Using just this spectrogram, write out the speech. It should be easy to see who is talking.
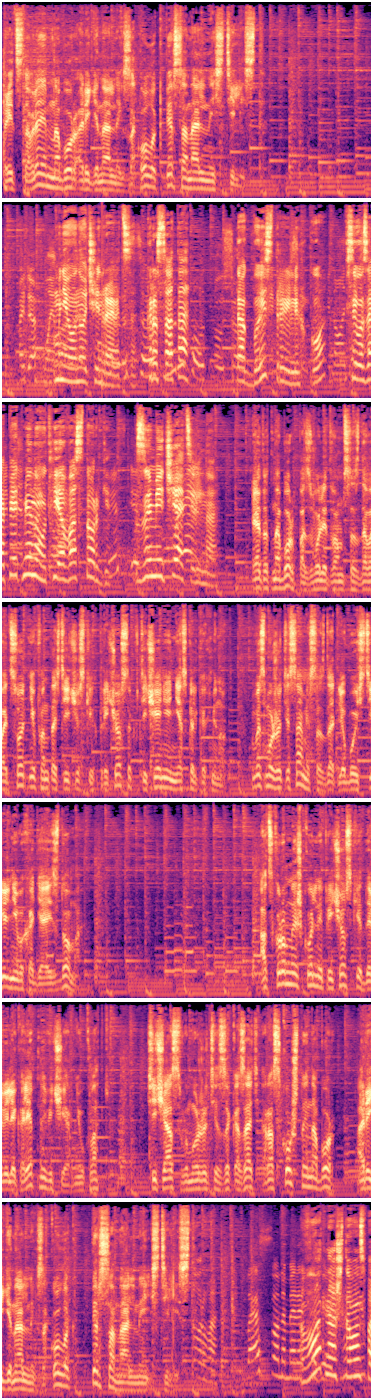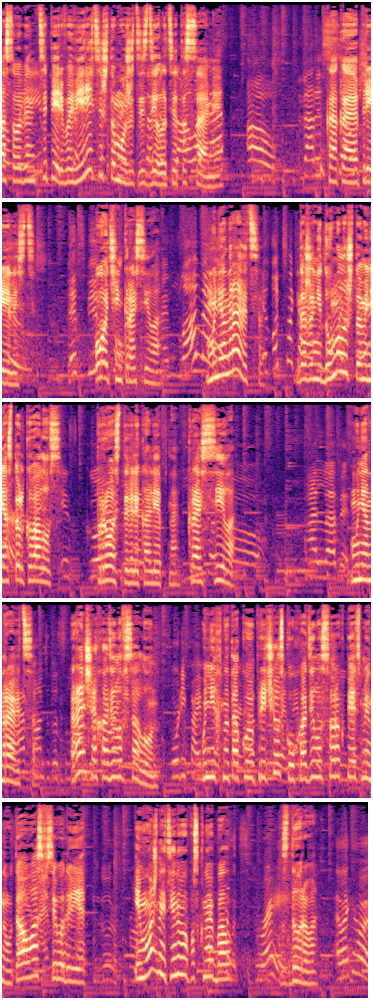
Speaker 1: Представляем набор оригинальных заколок «Персональный стилист».
Speaker 2: Мне он очень нравится. Красота. Так быстро и легко. Всего за пять минут. Я в восторге. Замечательно.
Speaker 1: Этот набор позволит вам создавать сотни фантастических причесок в течение нескольких минут. Вы сможете сами создать любой стиль, не выходя из дома. От скромной школьной прически до великолепной вечерней укладки. Сейчас вы можете заказать роскошный набор оригинальных заколок «Персональный стилист».
Speaker 2: Вот на что он способен. Теперь вы верите, что можете сделать это сами? Какая прелесть. Очень красиво. Мне нравится. Даже не думала, что у меня столько волос. Просто великолепно. Красиво. Мне нравится. Раньше я ходила в салон. У них на такую прическу уходило 45 минут, а у вас всего две. И можно идти на выпускной бал. Здорово.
